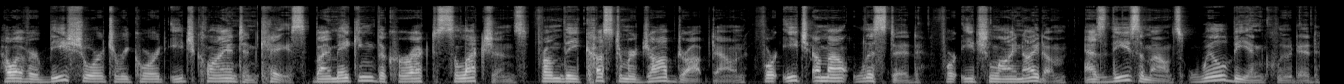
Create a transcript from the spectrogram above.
However, be sure to record each client and case by making the correct selections from the Customer Job dropdown for each amount listed for each line item, as these amounts will be included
